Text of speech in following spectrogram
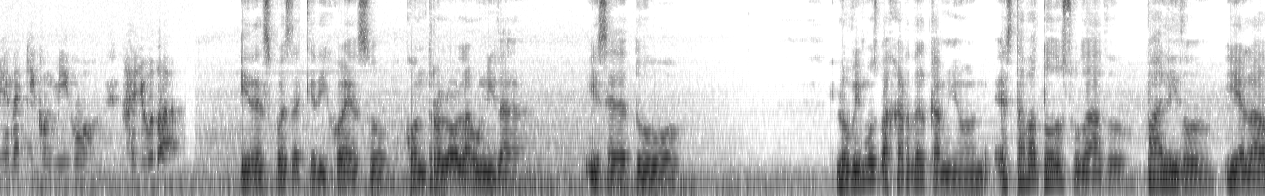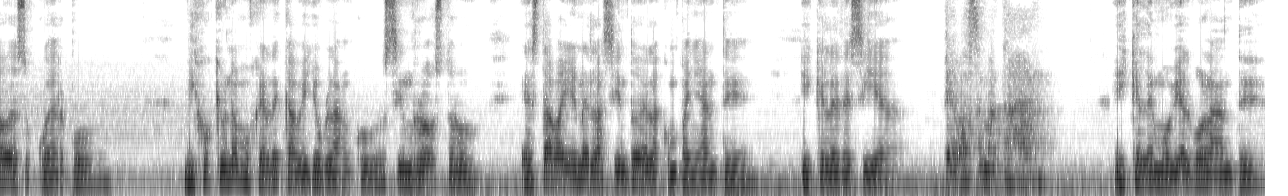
Ven aquí conmigo. Ayuda. Y después de que dijo eso, controló la unidad y se detuvo. Lo vimos bajar del camión, estaba todo sudado, pálido y helado de su cuerpo. Dijo que una mujer de cabello blanco, sin rostro, estaba ahí en el asiento del acompañante y que le decía, Te vas a matar. y que le movía el volante.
